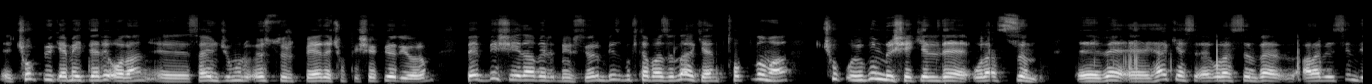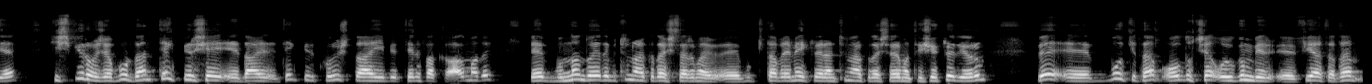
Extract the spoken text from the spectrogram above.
e, çok büyük emekleri olan e, Sayın Cumhur Öztürk Bey'e de çok teşekkür ediyorum. Ve bir şey daha belirtmek istiyorum. Biz bu kitabı hazırlarken topluma çok uygun bir şekilde ulaşsın e, ve e, herkes e, ulaşsın ve alabilsin diye hiçbir hoca buradan tek bir şey e, dahi, tek bir kuruş dahi bir telif hakkı almadık ve bundan dolayı da bütün arkadaşlarıma e, bu kitaba emek veren tüm arkadaşlarıma teşekkür ediyorum. Ve e, bu kitap oldukça uygun bir e, fiyata da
